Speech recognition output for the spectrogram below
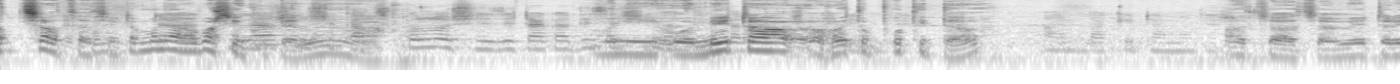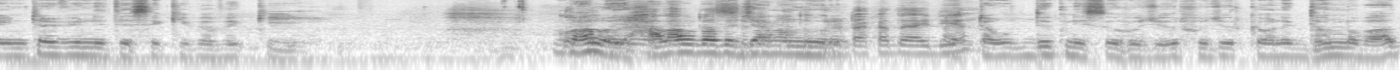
আচ্ছা আচ্ছা আচ্ছা এটা মানে আবাসিক হোটেল না। কাজ করল সে যে টাকা দিছে মানে ওই মেয়েটা হয়তো দেয়। প্রতিটা আর বাকিটা আমাদের আচ্ছা আচ্ছা মেয়েটার ইন্টারভিউ নিতেছে কীভাবে কি? ভালোই করে হালাল ভাবে একটা ছেলে কত জানানোর একটা উদ্যোগ নিছে হুজুর। হুজুরকে অনেক ধন্যবাদ।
